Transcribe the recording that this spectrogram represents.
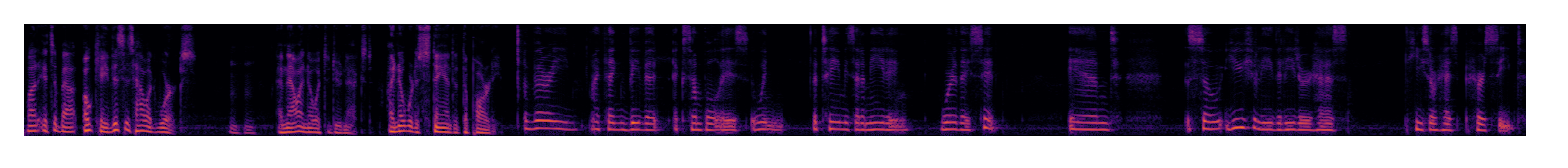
but it's about okay, this is how it works, and now I know what to do next. I know where to stand at the party. A very, I think, vivid example is when the team is at a meeting where they sit. And so usually the leader has his or has her seat.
